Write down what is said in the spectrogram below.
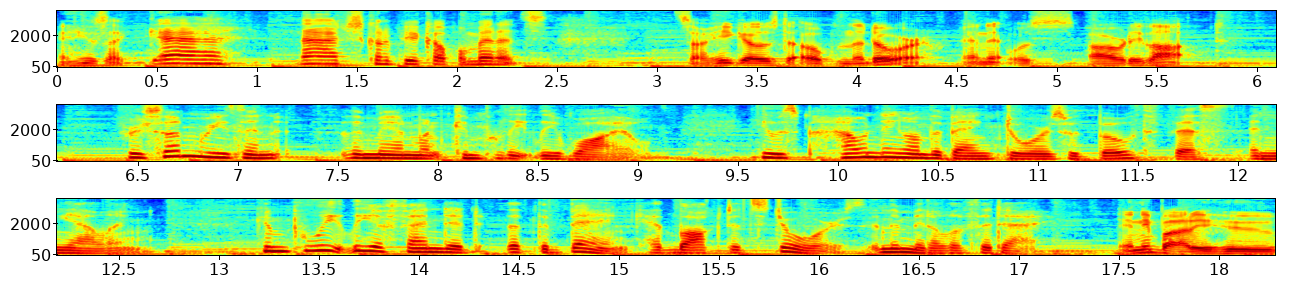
And he was like, yeah, nah, it's just gonna be a couple minutes. So he goes to open the door, and it was already locked. For some reason, the man went completely wild. He was pounding on the bank doors with both fists and yelling, completely offended that the bank had locked its doors in the middle of the day. Anybody who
